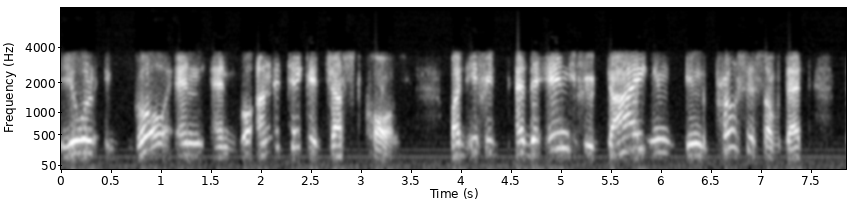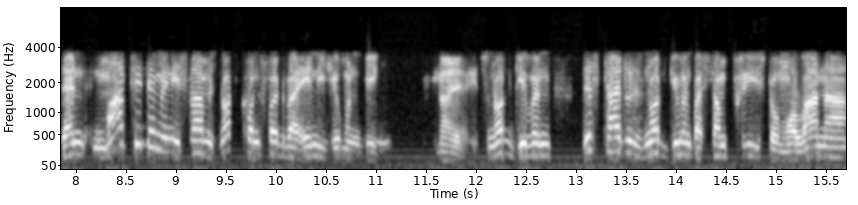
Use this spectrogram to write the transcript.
you will go and and go undertake a just cause. But if it at the end, if you die in in the process of that, then martyrdom in Islam is not conferred by any human being. No, it's not given. This title is not given by some priest or Maulana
